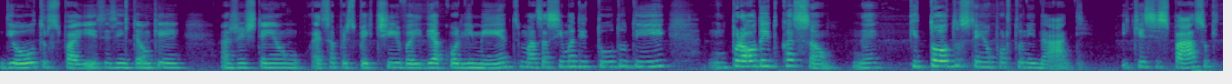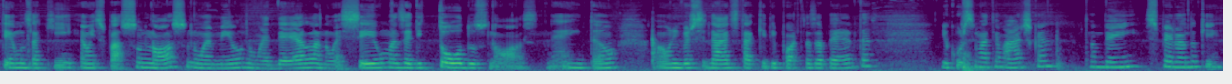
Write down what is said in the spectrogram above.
de outros países, então que a gente tenha essa perspectiva aí de acolhimento, mas acima de tudo de em prol da educação, né, que todos tenham oportunidade, e que esse espaço que temos aqui é um espaço nosso, não é meu, não é dela, não é seu, mas é de todos nós, né? Então, a universidade está aqui de portas abertas e o curso de matemática também esperando que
